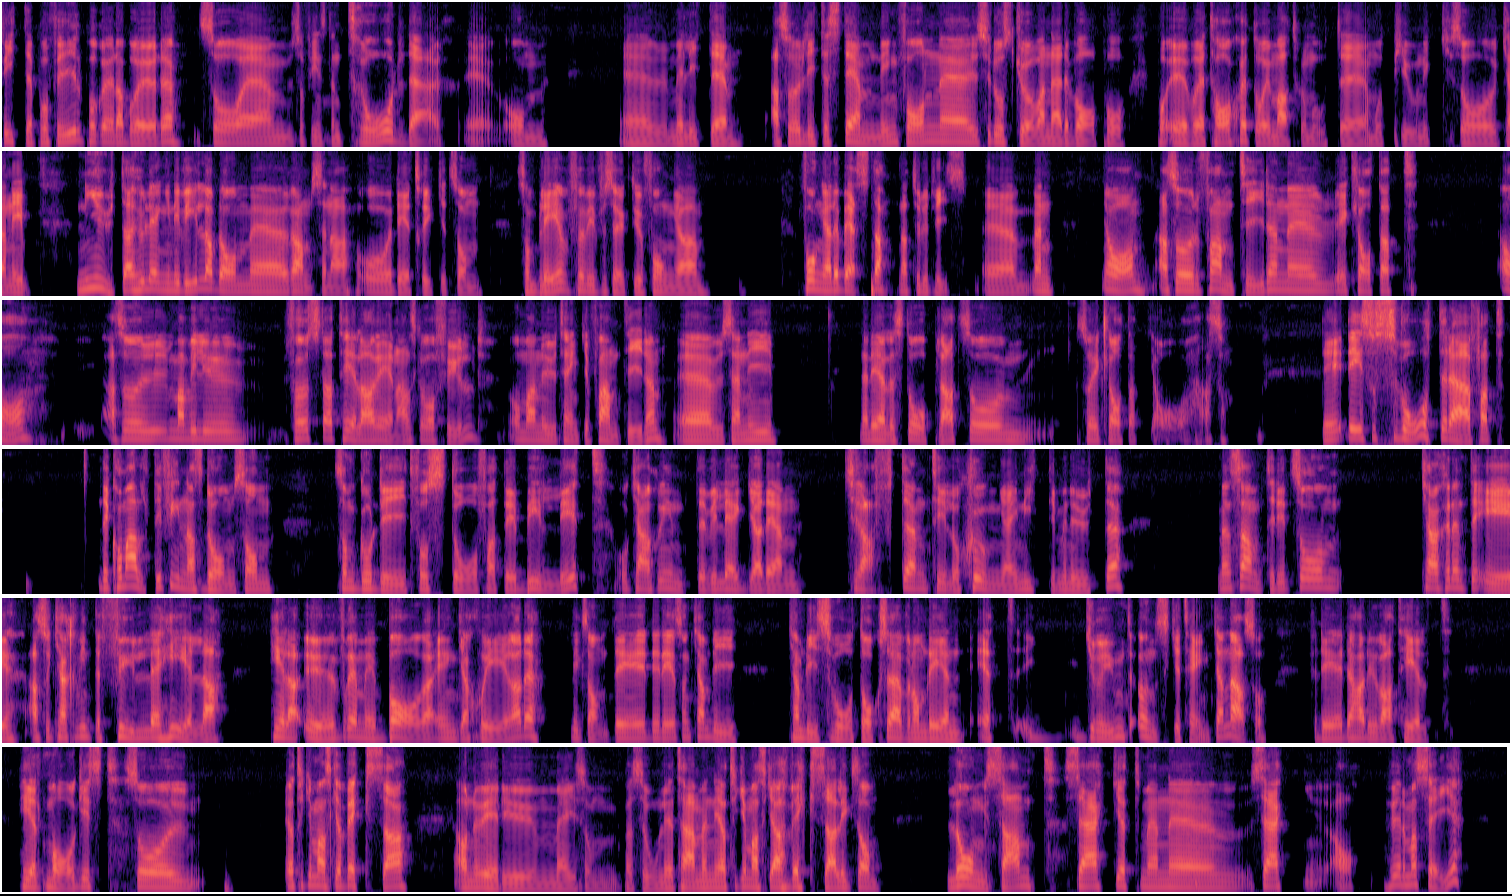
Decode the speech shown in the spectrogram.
Twitterprofil på Röda Bröder så, eh, så finns det en tråd där eh, om eh, med lite alltså lite stämning från eh, sydostkurvan när det var på, på övre etaget då i matchen mot, eh, mot Punic. Så kan ni njuta hur länge ni vill av de eh, ramserna och det trycket som, som blev, för vi försökte ju fånga, fånga det bästa naturligtvis. Eh, men ja, alltså framtiden eh, är klart att, ja, alltså man vill ju först att hela arenan ska vara fylld om man nu tänker framtiden. Eh, sen i, när det gäller ståplats så, så är det klart att ja, alltså, det, det är så svårt det där för att det kommer alltid finnas de som, som går dit för att stå för att det är billigt och kanske inte vill lägga den kraften till att sjunga i 90 minuter. Men samtidigt så kanske det inte är, alltså kanske vi inte fyller hela hela övre med bara engagerade. Liksom. Det, det är det som kan bli, kan bli svårt också, även om det är en, ett grymt önsketänkande. Alltså. För det, det hade ju varit helt, helt magiskt. Så jag tycker man ska växa. Ja, nu är det ju mig som personlighet här, men jag tycker man ska växa liksom långsamt, säkert, men eh, säk ja, hur är det man säger?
